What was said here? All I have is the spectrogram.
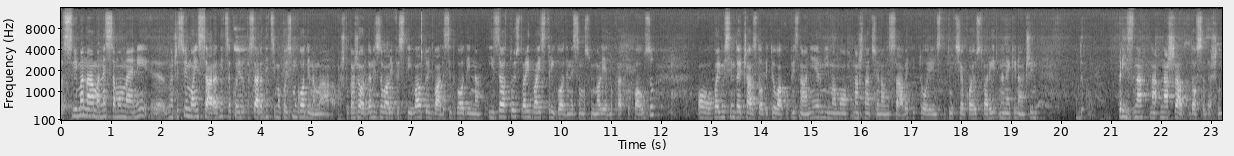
e, svima nama, ne samo meni, e, znači svim mojim saradnica koji, saradnicima koji smo godinama, što kaže, organizovali festival, to je 20 godina iza, to je u stvari 23 godine, samo smo imali jednu kratku pauzu. Ovaj, mislim da je čas dobiti ovako priznanje, jer mi imamo naš nacionalni savet i to je institucija koja u stvari na neki način prizna na, naš rad dosadašnji.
